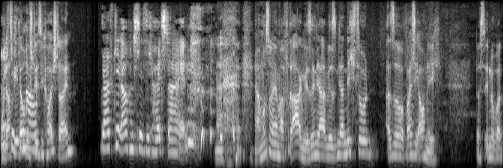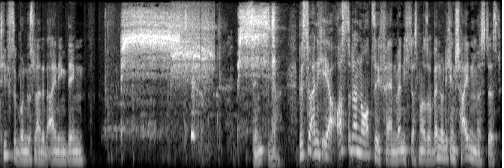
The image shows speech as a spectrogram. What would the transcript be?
Und das Richtig, geht auch in genau. Schleswig-Holstein? Das geht auch in Schleswig-Holstein. Ja, muss man ja mal fragen. Wir sind ja, wir sind ja nicht so, also weiß ich auch nicht, das innovativste Bundesland in einigen Dingen. Sind wir. Bist du eigentlich eher Ost- oder Nordsee-Fan, wenn ich das mal so, wenn du dich entscheiden müsstest?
